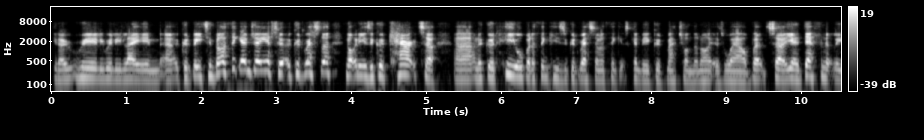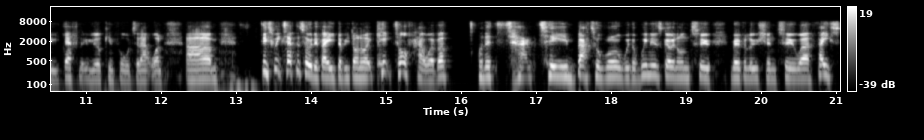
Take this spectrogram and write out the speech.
you know really really lay in uh, a good beating. But I think MJF's a, good wrestler. Not only is a good character uh, and a good heel, but I think he's a good wrestler. and I think it's going to be a good match on the night as well. But yeah, definitely definitely looking forward to that one. Um, this week's episode of AEW Dynamite kicked off, however, with a tag team battle royal with the winners going on to Revolution to uh, face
